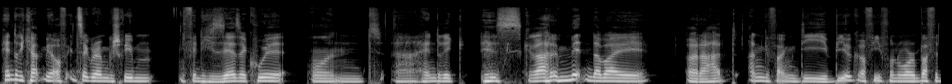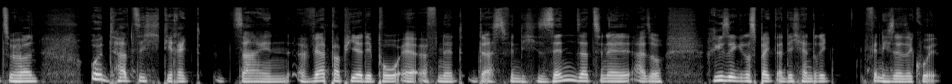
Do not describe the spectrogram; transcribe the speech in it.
Hendrik hat mir auf Instagram geschrieben, finde ich sehr, sehr cool. Und äh, Hendrik ist gerade mitten dabei oder hat angefangen, die Biografie von Warren Buffett zu hören und hat sich direkt sein Wertpapierdepot eröffnet. Das finde ich sensationell. Also riesigen Respekt an dich, Hendrik. Finde ich sehr, sehr cool.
